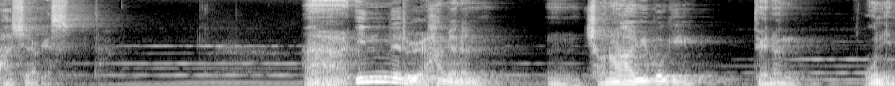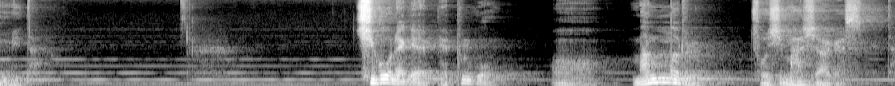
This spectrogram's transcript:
하셔야겠습니다. 아, 인내를 하면은 음, 전화위복이 되는 운입니다. 직원에게 베풀고 어, 막말을 조심하셔야겠습니다.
